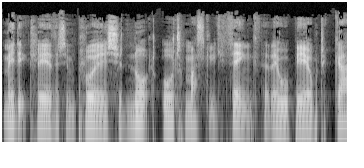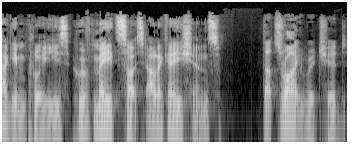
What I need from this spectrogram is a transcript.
made it clear that employers should not automatically think that they will be able to gag employees who have made such allegations. That's right, Richard.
